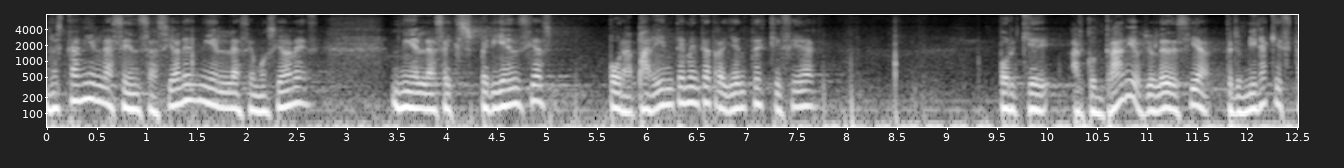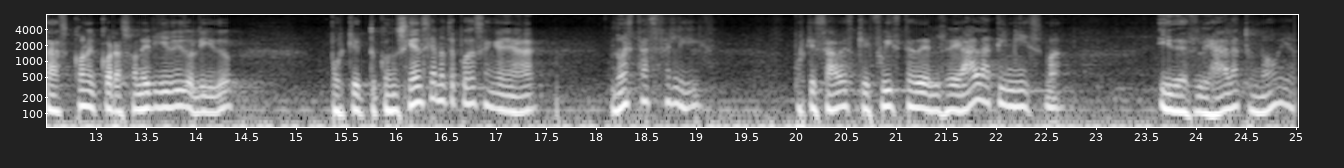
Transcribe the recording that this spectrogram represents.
no está ni en las sensaciones ni en las emociones ni en las experiencias por aparentemente atrayentes que sean porque al contrario, yo le decía, pero mira que estás con el corazón herido y dolido, porque tu conciencia no te puedes engañar, no estás feliz, porque sabes que fuiste desleal a ti misma y desleal a tu novio,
